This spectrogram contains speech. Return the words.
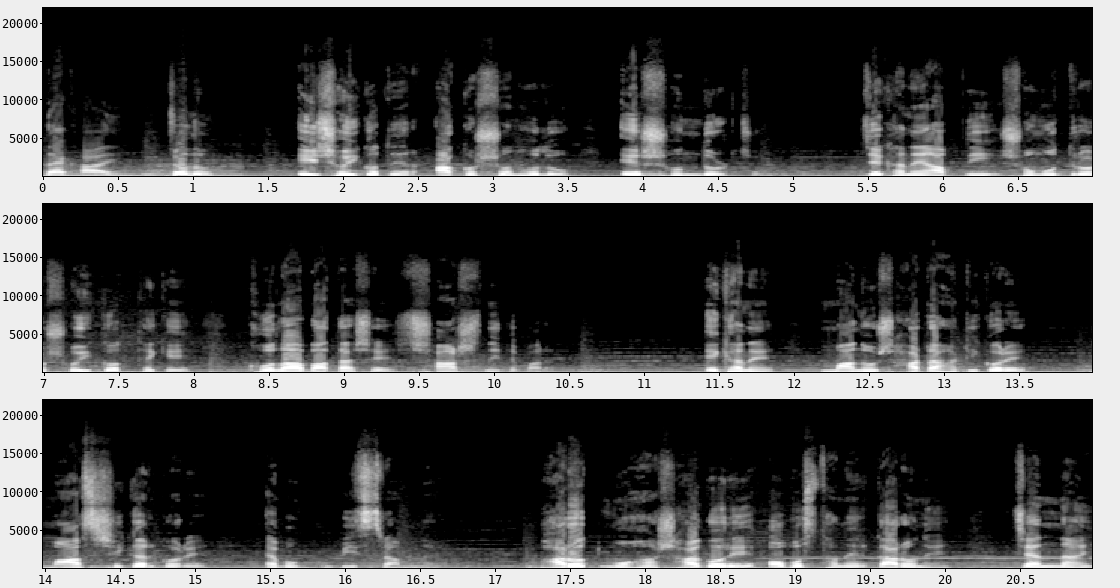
দেখাই। চলুন। এই সৈকতের আকর্ষণ হলো এর সৌন্দর্য। যেখানে আপনি সমুদ্র সৈকত থেকে খোলা বাতাসে শ্বাস নিতে পারেন। এখানে মানুষ হাঁটাহাঁটি করে, মাছ শিকার করে এবং বিশ্রাম নেয়। ভারত মহাসাগরে অবস্থানের কারণে চেন্নাই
